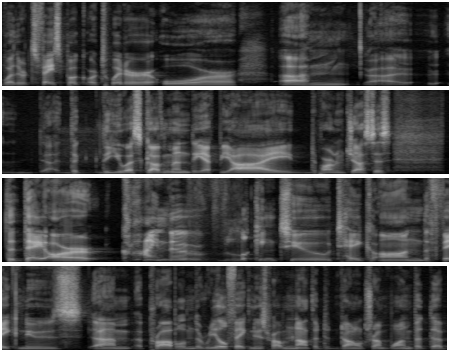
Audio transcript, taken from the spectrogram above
whether it's Facebook or Twitter or um, uh, the the U.S. government, the FBI, Department of Justice, that they are kind of looking to take on the fake news um, problem, the real fake news problem, not the Donald Trump one, but the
